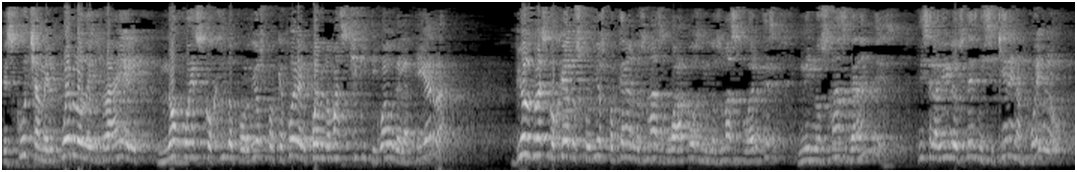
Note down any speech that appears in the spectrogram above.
Escúchame, el pueblo de Israel no fue escogido por Dios porque fuera el pueblo más chiquitiguao de la tierra. Dios no escogió a los judíos porque eran los más guapos, ni los más fuertes, ni los más grandes. Dice la Biblia, ustedes ni siquiera eran pueblo.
